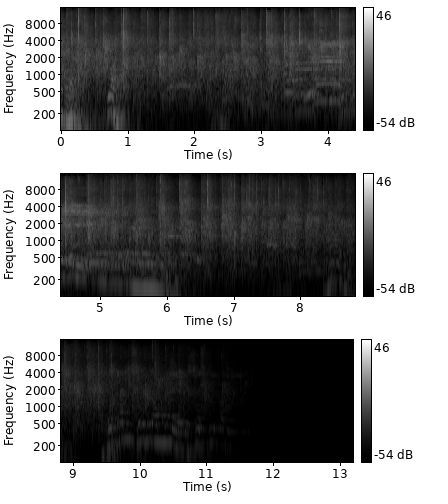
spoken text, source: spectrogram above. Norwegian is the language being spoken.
うん。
